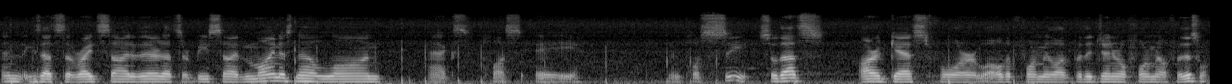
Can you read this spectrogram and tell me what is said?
and because that's the right side of there, that's our b side, minus now ln x plus a and plus c. So that's our guess for, well, the formula, for the general formula for this one.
